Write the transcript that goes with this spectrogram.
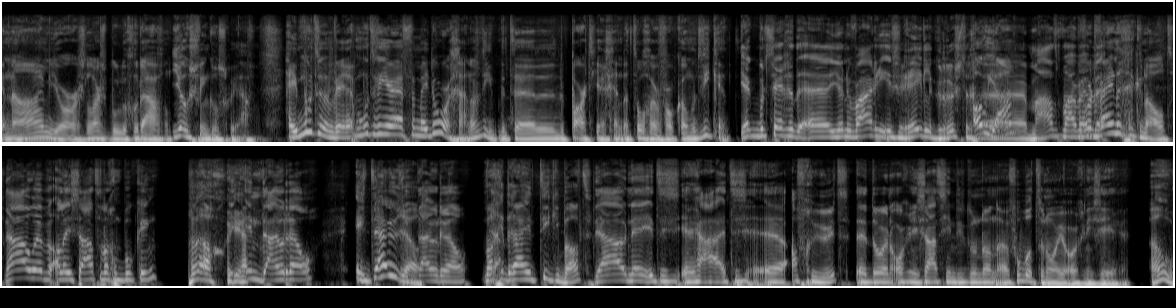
En I'm Yours. Lars Boelen, goedavond. Joost Winkels, goedenavond. Hey, moeten we, weer, moeten we hier even mee doorgaan, of niet? Met eh, de partyagenda, toch er voor komend weekend. Ja, ik moet zeggen, eh, januari is redelijk rustig Oh ja? eh, maand. Maar we wordt hebben, weinig geknald. Nou, we hebben alleen zaterdag een boeking. Oh, ja. In Duinrel. In Duinrel? In Duinrel. Mag je draaien tikibad? Nou, nee, het is, ja, het is eh, afgehuurd eh, door een organisatie... en die doen dan eh, voetbaltoernooien organiseren. Oh,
